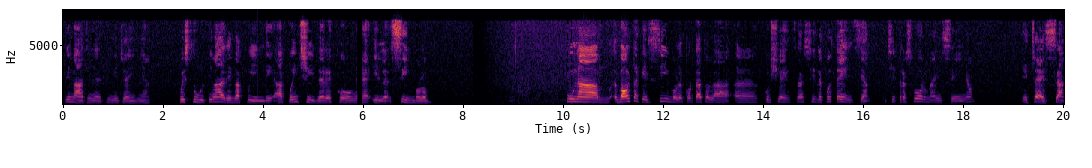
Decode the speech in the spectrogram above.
l'immagine primigenia. Quest'ultima arriva quindi a coincidere con il simbolo. Una volta che il simbolo è portato alla eh, coscienza, si depotenzia, si trasforma in segno e cessa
